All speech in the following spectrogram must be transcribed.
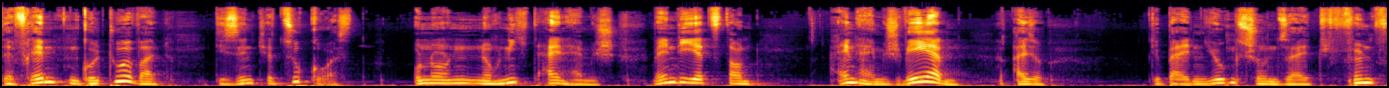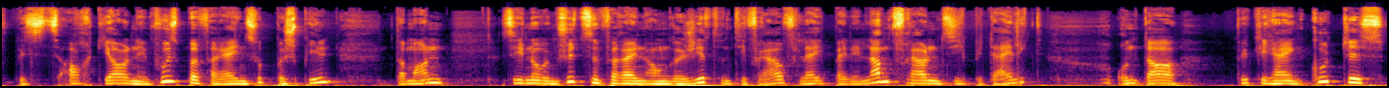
der fremden Kultur, weil die sind ja Zuckerst und noch, nicht einheimisch. Wenn die jetzt dann einheimisch wären, also die beiden Jungs schon seit fünf bis acht Jahren im Fußballverein super spielen, der Mann sich noch im Schützenverein engagiert und die Frau vielleicht bei den Landfrauen sich beteiligt und da wirklich ein gutes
